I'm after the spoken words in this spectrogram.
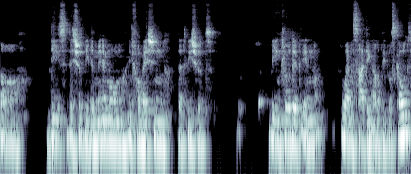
uh, these this should be the minimum information that we should be included in when citing other people's code.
